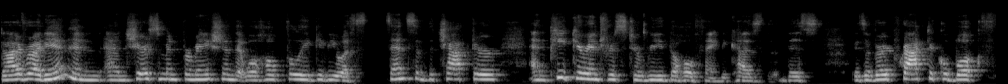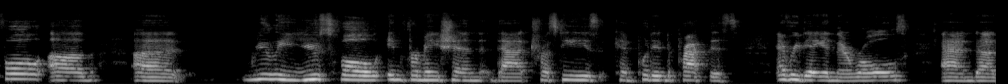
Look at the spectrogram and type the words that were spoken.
dive right in and, and share some information that will hopefully give you a sense of the chapter and pique your interest to read the whole thing because this is a very practical book full of uh, really useful information that trustees can put into practice every day in their roles and uh,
